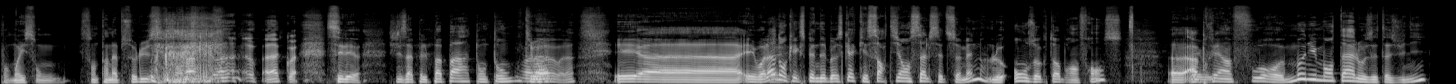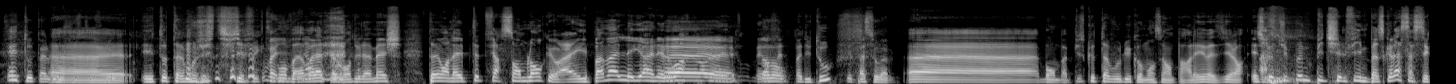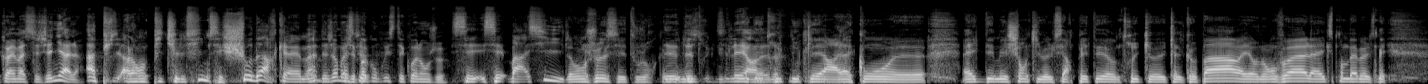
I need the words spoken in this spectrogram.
Pour moi, ils sont, ils sont un absolu. Ces gens-là. voilà quoi. C'est les, je les appelle papa, tonton. Tu vois, voilà. Et, euh, et voilà. Ouais. Donc, Expendables 4 qui est sorti en salle cette semaine, le 11 octobre en France, euh, Oui, après un four monumental aux États-Unis. Eh, totalement. Euh, et totalement justifié effectivement bah voilà t'as vendu la mèche vu, on allait peut-être faire semblant que ouais, il est pas mal les gars allez le voir et tout, mais non, en non. fait pas du tout C'est pas sauvable. euh, bon bah puisque t'as voulu commencer à en parler vas-y alors est-ce que tu peux me pitcher le film? Parce que là ça c'est quand même assez génial Ah, puis, alors, pitcher le film, c'est chaudard quand même. hein, Ouais, déjà moi j'ai pas compris c'était quoi l'enjeu C'est, bah, si, l'enjeu, c'est toujours comme Des- des trucs nucléaires, Des euh. trucs nucléaires à la con, euh, avec des méchants qui veulent faire péter un truc euh, quelque part, et on envoie la Expandables. Mais,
